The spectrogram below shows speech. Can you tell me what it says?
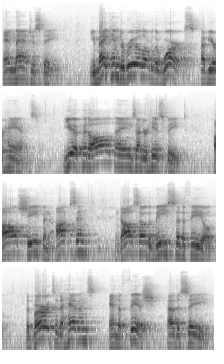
and majesty. You make him to rule over the works of your hands. You have put all things under his feet all sheep and oxen, and also the beasts of the field, the birds of the heavens, and the fish of the sea,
